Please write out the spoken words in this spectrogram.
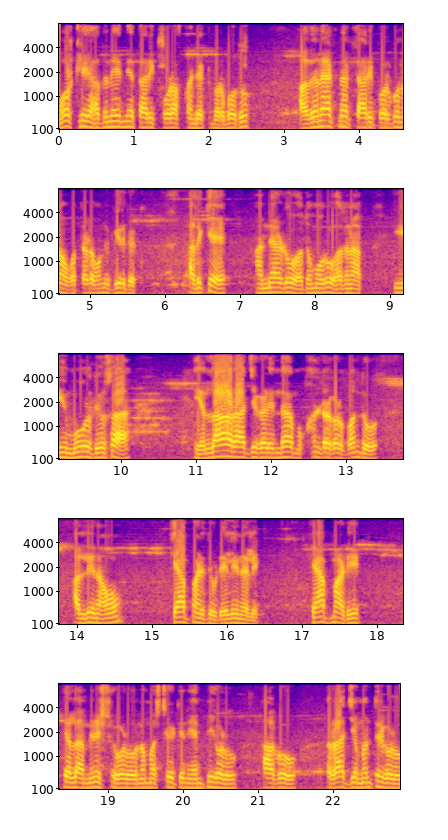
ಮೋಸ್ಟ್ಲಿ ಹದಿನೈದನೇ ತಾರೀಕು ಕೋಡ್ ಆಫ್ ಕಂಡಕ್ಟ್ ಬರ್ಬೋದು. ಹದಿನಾಲ್ಕನೇ ತಾರೀಕುವರೆಗೂ ನಾವು ಒತ್ತಡವನ್ನು ಬೀರಬೇಕು. ಅದಕ್ಕೆ ಹನ್ನೆರಡು, ಹದಿಮೂರು, ಹದಿನಾಲ್ಕು ಈ ಮೂರು ದಿವಸ ಎಲ್ಲ ರಾಜ್ಯಗಳಿಂದ ಮುಖಂಡರುಗಳು ಬಂದು ಅಲ್ಲಿ ನಾವು ಕ್ಯಾಂಪ್ ಮಾಡಿದ್ದೀವಿ ಡೆಲ್ಲಿನಲ್ಲಿ. ಕ್ಯಾಂಪ್ ಮಾಡಿ ಎಲ್ಲ ಮಿನಿಸ್ಟ್ರುಗಳು, ನಮ್ಮ ಸ್ಟೇಟಿನ ಎಂ ಪಿಗಳು ಹಾಗೂ ರಾಜ್ಯ ಮಂತ್ರಿಗಳು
